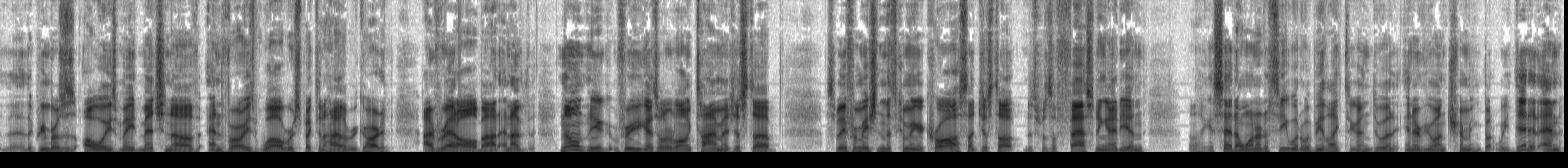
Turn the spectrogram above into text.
the GreenBroz is always made mention of, and always well respected and highly regarded. I've read all about, it, and I've known you for you guys for a long time, and just uh, some information that's coming across. I just thought this was a fascinating idea, and like I said, I wanted to see what it would be like to go and do an interview on trimming. But we did it, and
